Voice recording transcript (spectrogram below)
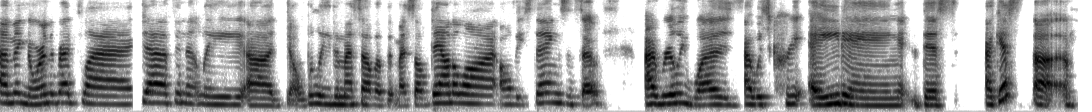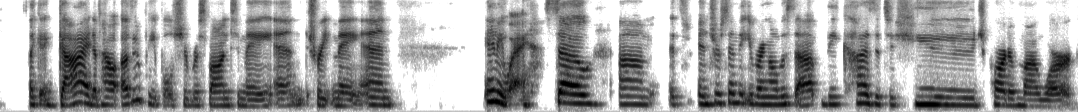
I'm ignoring the red flag. Definitely uh, don't believe in myself. I put myself down a lot, all these things. And so I really was, I was creating this, I guess, uh, like a guide of how other people should respond to me and treat me. And anyway, so um, it's interesting that you bring all this up because it's a huge part of my work.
